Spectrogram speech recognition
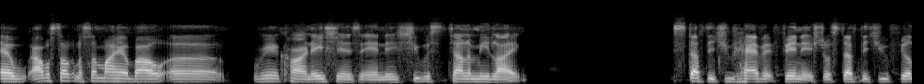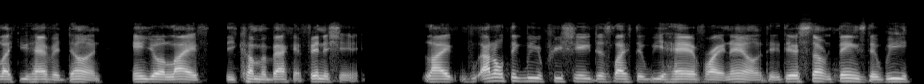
And I was talking to somebody about uh reincarnations, and she was telling me like stuff that you haven't finished or stuff that you feel like you haven't done in your life, be coming back and finishing it. Like i don't think we appreciate this life that we have right now. There- There's certain things that we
